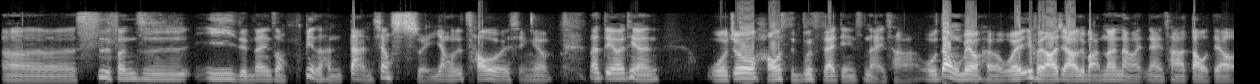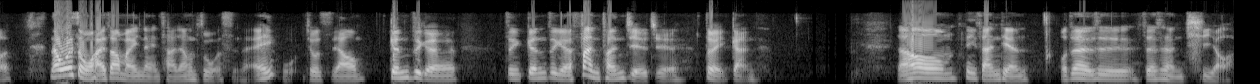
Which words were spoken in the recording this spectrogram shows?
呃四分之一的那一种，变得很淡，像水一样，我就超恶心啊。那第二天。我就好死不死再点一次奶茶，我但我没有喝，我一回到家我就把那奶奶茶倒掉了。那为什么我还是要买奶茶这样做事呢？哎，我就是要跟这个这跟这个饭团姐姐对干。然后第三天，我真的是真是很气哦，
